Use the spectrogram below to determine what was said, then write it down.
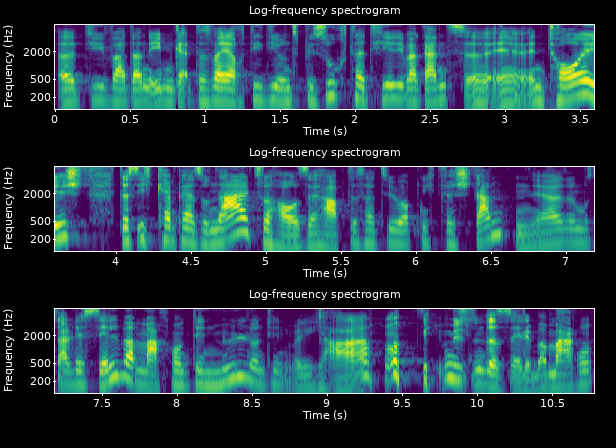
äh, die war dann eben, das war ja auch die, die uns besucht hat hier, die war ganz äh, enttäuscht, dass ich kein Personal zu Hause habe. Das hat sie überhaupt nicht verstanden. Ja, du musst alles selber machen und den Müll und den, ja, wir müssen das selber machen.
